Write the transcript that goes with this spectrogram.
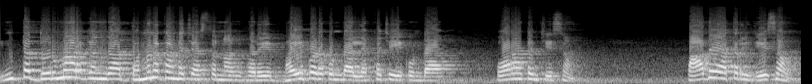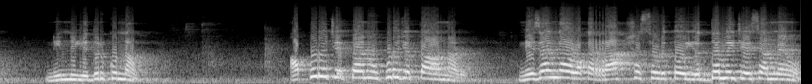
ఇంత దుర్మార్గంగా దమనకాండ చేస్తున్నా సరే భయపడకుండా లెక్క చేయకుండా పోరాటం చేశాం. పాదయాత్రలు చేశాం. నిన్ను ఎదుర్కొన్నాం. అప్పుడు చెప్పాను ఇప్పుడు చెప్తా అన్నాడు. నిజంగా ఒక రాక్షసుడితో యుద్ధమే చేశాం మేము.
